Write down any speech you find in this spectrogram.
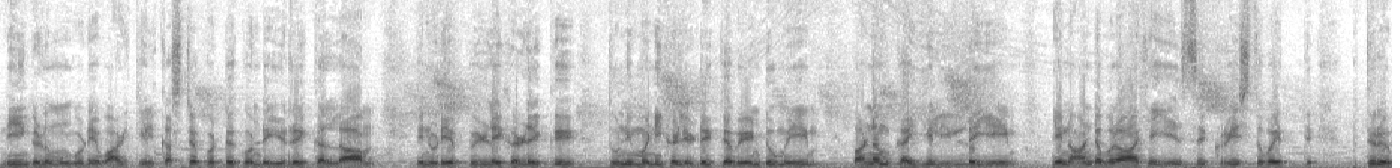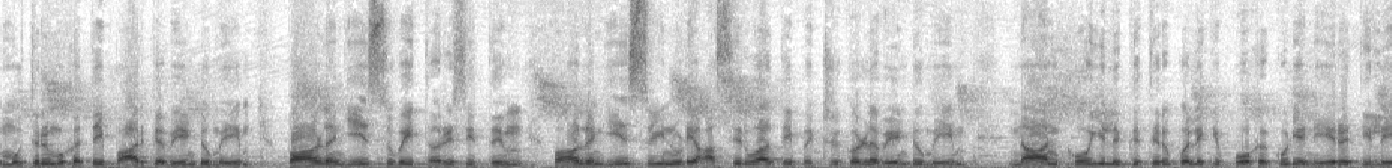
நீங்களும் உங்களுடைய வாழ்க்கையில் கஷ்டப்பட்டு கொண்டு இருக்கலாம். என்னுடைய பிள்ளைகளுக்கு துணிமணிகள் எடுக்க வேண்டுமே. பணம் கையில் இல்லையே. என் ஆண்டவராக இயேசு கிறிஸ்துவை திரு திருமுகத்தை பார்க்க வேண்டுமே. பாலன் இயேசுவை தரிசித்து பாலன் இயேசுவினுடைய ஆசீர்வாதத்தை பெற்றுக்கொள்ள வேண்டுமே. நான் கோயிலுக்கு திருப்பலிக்கு போகக்கூடிய நேரத்திலே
